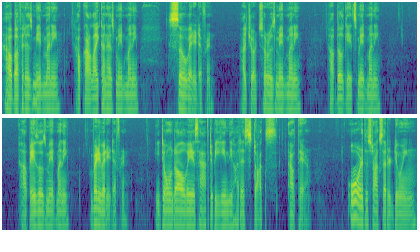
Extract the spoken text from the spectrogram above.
How Buffett has made money, how Carl Icahn has made money, so very different. How George Soros made money, how Bill Gates made money, how Bezos made money, very, very different. You don't always have to be in the hottest stocks out there or the stocks that are doing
